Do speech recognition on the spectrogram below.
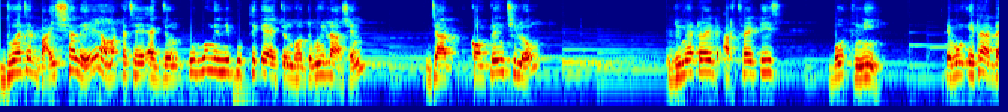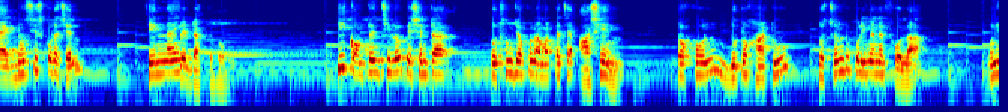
দু হাজার বাইশ সালে আমার কাছে একজন পূর্ব মেদিনীপুর থেকে একজন ভদ্রমহিলা আসেন, যার কমপ্লেন ছিল রিম্যাটয়েড আর্থ্রাইটিস বোথ নি এবং এটা ডায়াগনোসিস করেছেন চেন্নাইয়ের ডাক্তারবাবু। কি কমপ্লেন ছিল? পেশেন্টটা প্রথম যখন আমার কাছে আসেন তখন দুটো হাঁটু প্রচণ্ড পরিমাণে ফোলা, উনি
